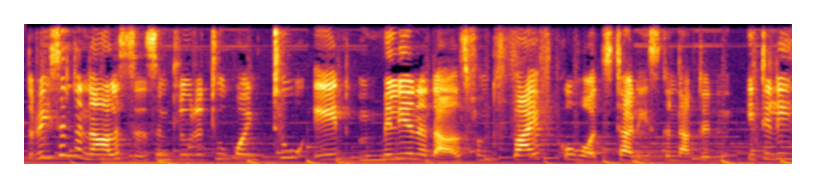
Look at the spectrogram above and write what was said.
The recent analysis included 2.28 million adults from the five cohort studies conducted in Italy,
